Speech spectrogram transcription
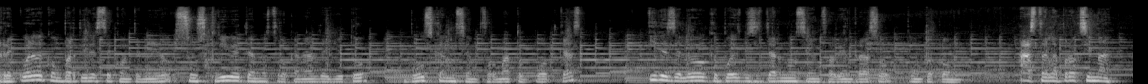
Recuerda compartir este contenido, suscríbete a nuestro canal de YouTube, búscanos en formato podcast y desde luego que puedes visitarnos en fabianrazo.com. Hasta la próxima.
